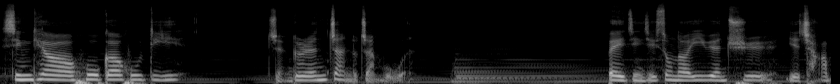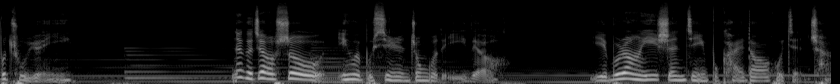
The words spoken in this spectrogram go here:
心跳忽高忽低，整个人站都站不稳，被紧急送到医院去，也查不出原因。那个教授因为不信任中国的医疗，也不让医生进一步开刀或检查。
